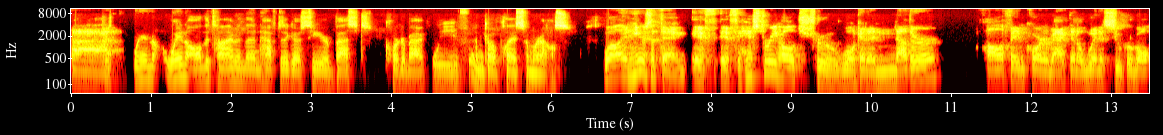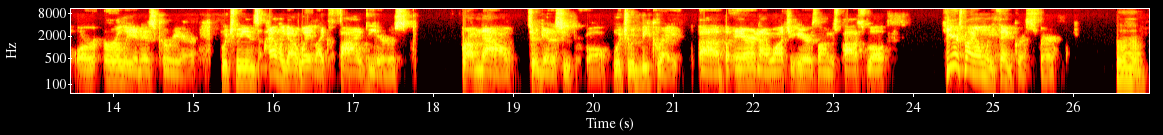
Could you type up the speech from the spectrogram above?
Uh, Just win, win all the time, and then have to go see your best quarterback leave and go play somewhere else. Well, and here's the thing: if if history holds true, we'll get another Hall of Fame quarterback that'll win a Super Bowl or early in his career, which means I only got to wait like five years from now to get a Super Bowl, which would be great. Uh, but Aaron, I want you here as long as possible. Here's my only thing, Christopher. Mm-hmm.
